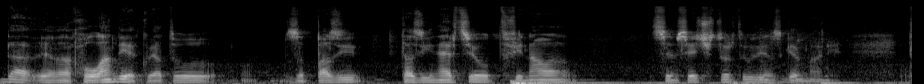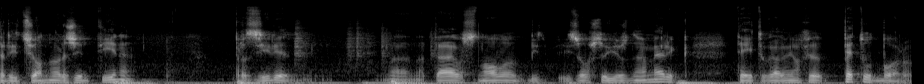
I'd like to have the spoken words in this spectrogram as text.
Да, Холандия, която запази тази инерция от финала 74 година с Германия. Традиционно Аржентина, Бразилия, на, на тая основа изобщо Южна Америка. Те и тогава имаха пет отбора,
